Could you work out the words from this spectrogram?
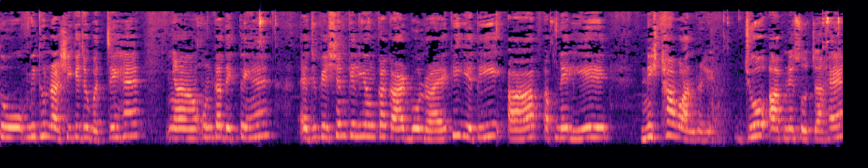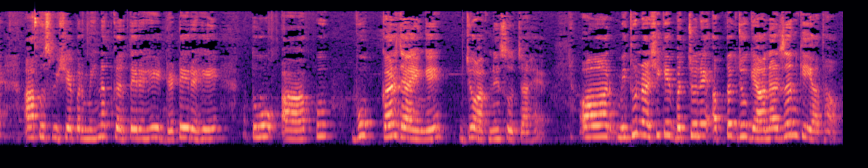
तो मिथुन राशि के जो बच्चे हैं उनका देखते हैं। एजुकेशन के लिए उनका कार्ड बोल रहा है कि यदि आप अपने लिए निष्ठावान रहे, जो आपने सोचा है, आप उस विषय पर मेहनत करते रहे, डटे रहे तो आप वो कर जाएँगे जो आपने सोचा है। और मिथुन राशि के बच्चों ने अब तक जो ज्ञान अर्जन किया था,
